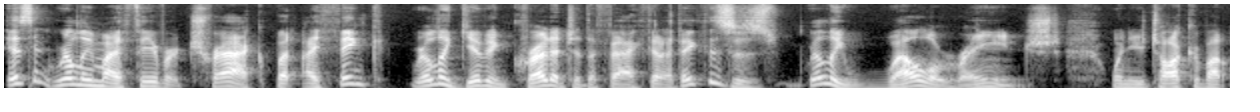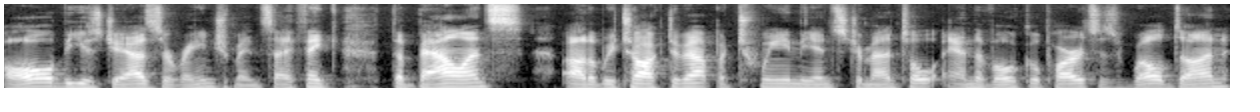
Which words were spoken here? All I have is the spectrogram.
isn't really my favorite track, but I think really giving credit to the fact that I think this is really well arranged. When you talk about all these jazz arrangements, I think the balance uh, that we talked about between the instrumental and the vocal parts is well done.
